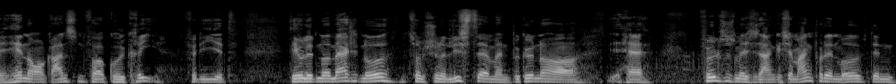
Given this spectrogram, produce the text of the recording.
hen over grænsen for at gå i krig. Fordi at det er jo lidt noget mærkeligt noget som journalist, at man begynder at have følelsesmæssigt engagement på den måde. Den,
